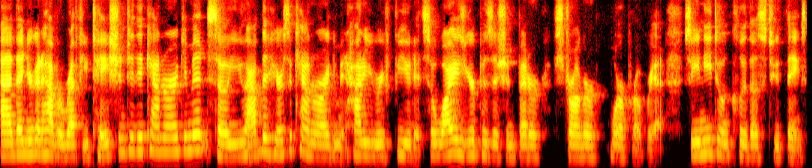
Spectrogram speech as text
And then you're going to have a refutation to the counter argument. So you have the here's the counter argument. How do you refute it? So why is your position better, stronger, more appropriate? So you need to include those two things.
